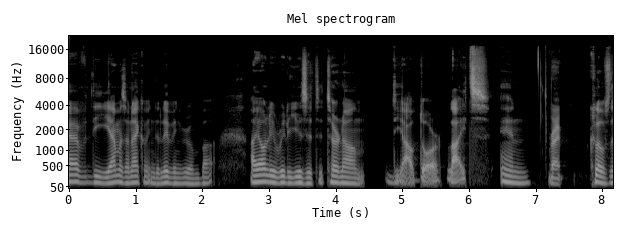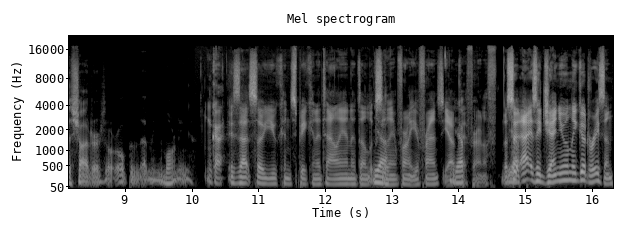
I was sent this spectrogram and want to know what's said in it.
have the Amazon Echo in the living room, but I only really use it to turn on the outdoor lights and Right. close the shutters or open them in the morning. Okay. Is that so you can speak in Italian and don't look Yeah. silly in front of your friends? Yeah, okay, Yep. fair enough. That's Yep. a, that is a genuinely good reason.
